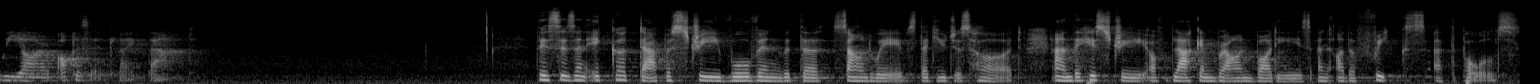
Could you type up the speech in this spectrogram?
We are opposite like that. This is an ikat tapestry woven with the sound waves that you just heard and the history of black and brown bodies and other freaks at the poles.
